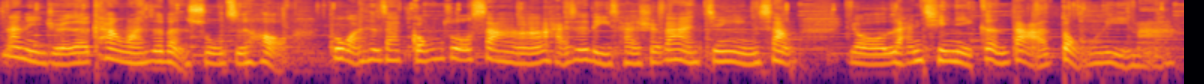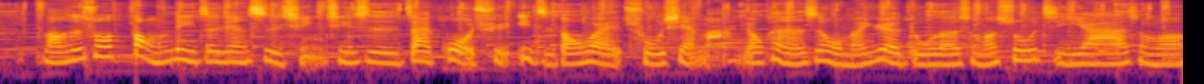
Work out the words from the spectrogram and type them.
那你觉得看完这本书之后，不管是在工作上啊，还是理财学班的经营上，有燃起你更大的动力吗？老实说，动力这件事情，其实在过去一直都会出现嘛。有可能是我们阅读了什么书籍呀，什么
